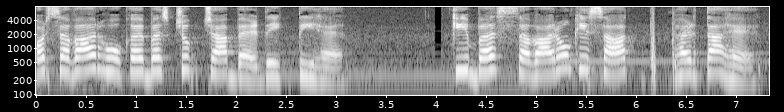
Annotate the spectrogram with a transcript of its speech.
और सवार होकर बस चुपचाप बैठ देखती है कि बस सवारों के साथ भरता है।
